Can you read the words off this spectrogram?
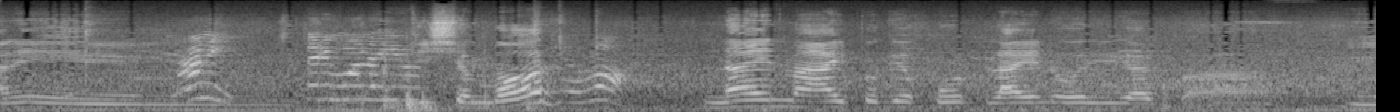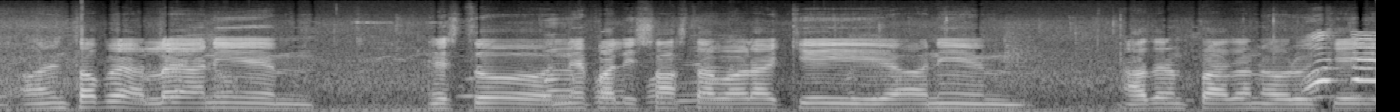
अनि डिसेम्बर नाइनमा आइपुग्यो पोर्ट लाइन ओरिगन ए, अनि तपाईँहरूलाई अनि यस्तो नेपाली संस्थाबाट केही अनि आदान प्रदानहरू केही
